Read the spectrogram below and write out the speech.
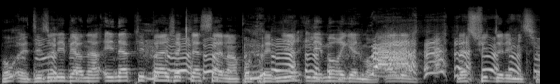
Bon, euh, désolé Bernard. Et n'appelez pas Jacques Lassalle hein, pour le prévenir, il est mort également. Allez, la suite de l'émission.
